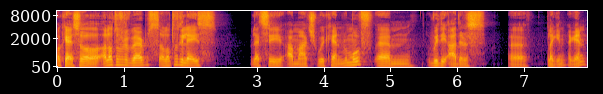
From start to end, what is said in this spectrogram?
Okay, so a lot of reverbs, a lot of delays. Let's see how much we can remove um, with the others uh, plugin again.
